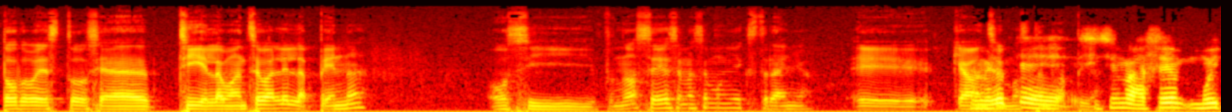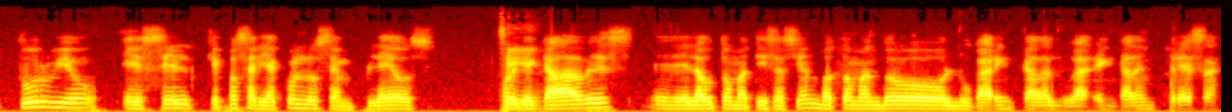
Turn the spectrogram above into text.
todo esto, o sea, si el avance vale la pena o si, pues no sé, se me hace muy extraño eh, que avancemos a mí lo que Sí se me hace muy turbio es el qué pasaría con los empleos. Porque cada vez eh, la automatización va tomando lugar en cada lugar, en cada empresa.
